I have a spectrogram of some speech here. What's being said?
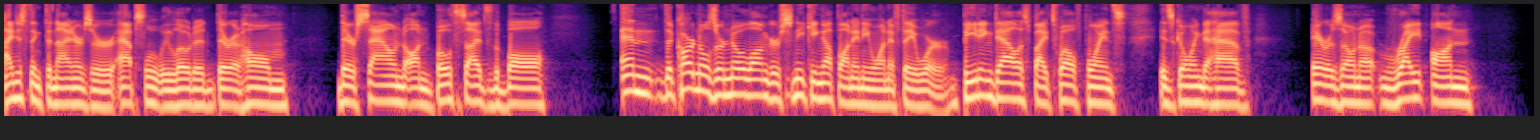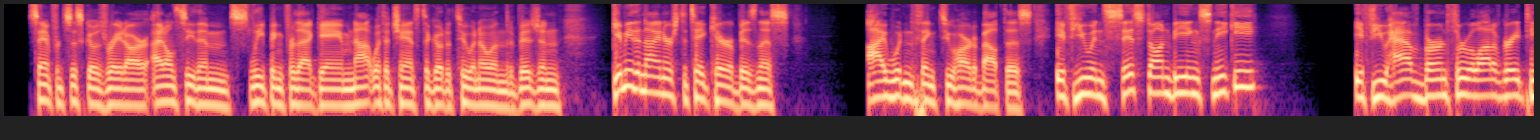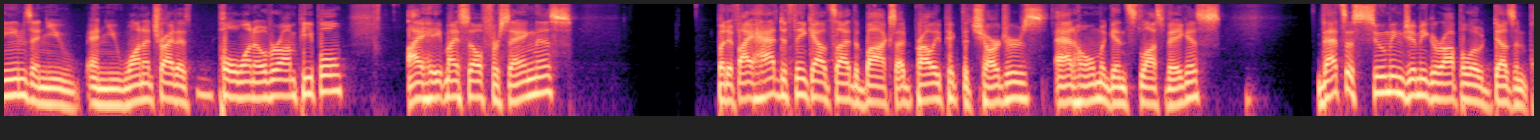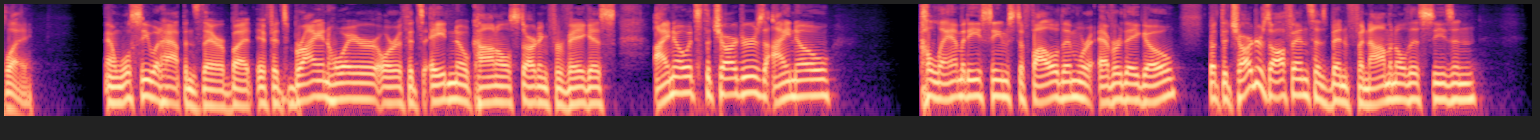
I just think the Niners are absolutely loaded. They're at home. They're sound on both sides of the ball. And the Cardinals are no longer sneaking up on anyone if they were. Beating Dallas by 12 points is going to have Arizona right on San Francisco's radar. I don't see them sleeping for that game, not with a chance to go to 2 0 in the division. Give me the Niners to take care of business. I wouldn't think too hard about this. If you insist on being sneaky, if you have burned through a lot of great teams and you and you want to try to pull one over on people, I hate myself for saying this. But if I had to think outside the box, I'd probably pick the Chargers at home against Las Vegas. That's assuming Jimmy Garoppolo doesn't play. And we'll see what happens there. But if it's Brian Hoyer or if it's Aidan O'Connell starting for Vegas, I know it's the Chargers. I know calamity seems to follow them wherever they go. But the Chargers offense has been phenomenal this season.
